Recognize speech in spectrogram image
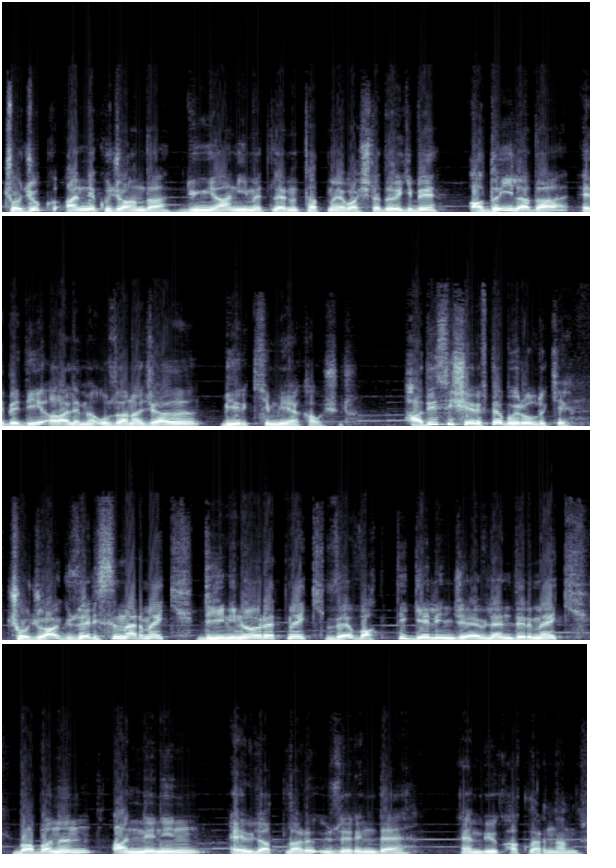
Çocuk anne kucağında dünya nimetlerini tatmaya başladığı gibi adıyla da ebedi aleme uzanacağı bir kimliğe kavuşur. Hadis-i şerifte buyuruldu ki çocuğa güzel isim vermek, dinini öğretmek ve vakti gelince evlendirmek babanın, annenin evlatları üzerinde en büyük haklarındandır.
